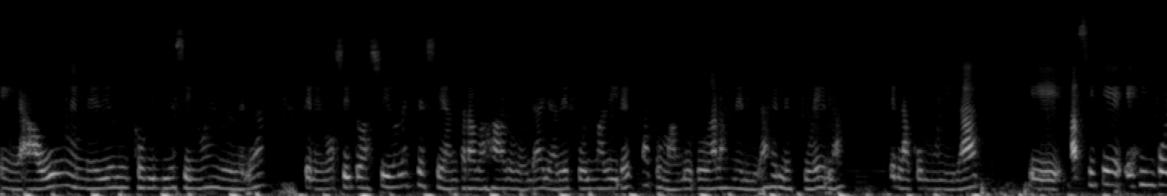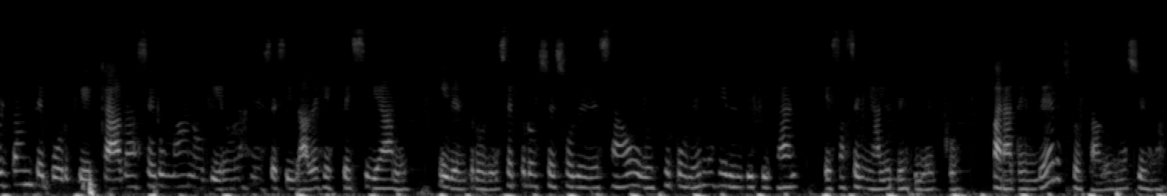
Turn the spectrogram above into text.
eh, aún en medio del COVID-19, ¿verdad? Tenemos situaciones que se han trabajado, ¿verdad? Ya de forma directa, tomando todas las medidas en la escuela, en la comunidad, eh, así que es importante porque cada ser humano tiene unas necesidades especiales y dentro de ese proceso de desahogo es que podemos identificar esas señales de riesgo para atender su estado emocional.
